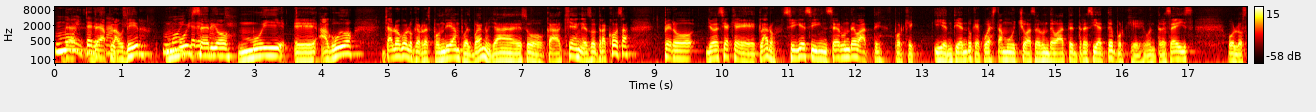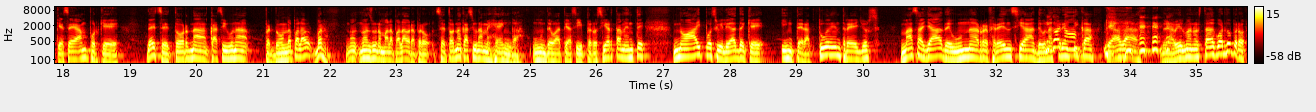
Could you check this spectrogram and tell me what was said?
Muy de, de aplaudir, muy, serio, muy eh, agudo ya luego lo que respondían, pues bueno, ya eso cada quien es otra cosa. Pero yo decía que, claro, sigue sin ser un debate, porque, y entiendo que cuesta mucho hacer un debate entre siete, porque, o entre seis, o los que sean, porque se torna casi una, perdón la palabra, bueno, no, no, es una mala palabra, pero se torna casi una mejenga un debate así, pero ciertamente no hay posibilidad de que interactúen entre ellos más allá de una referencia, de una crítica que haga, de Vilma no está de acuerdo, pero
